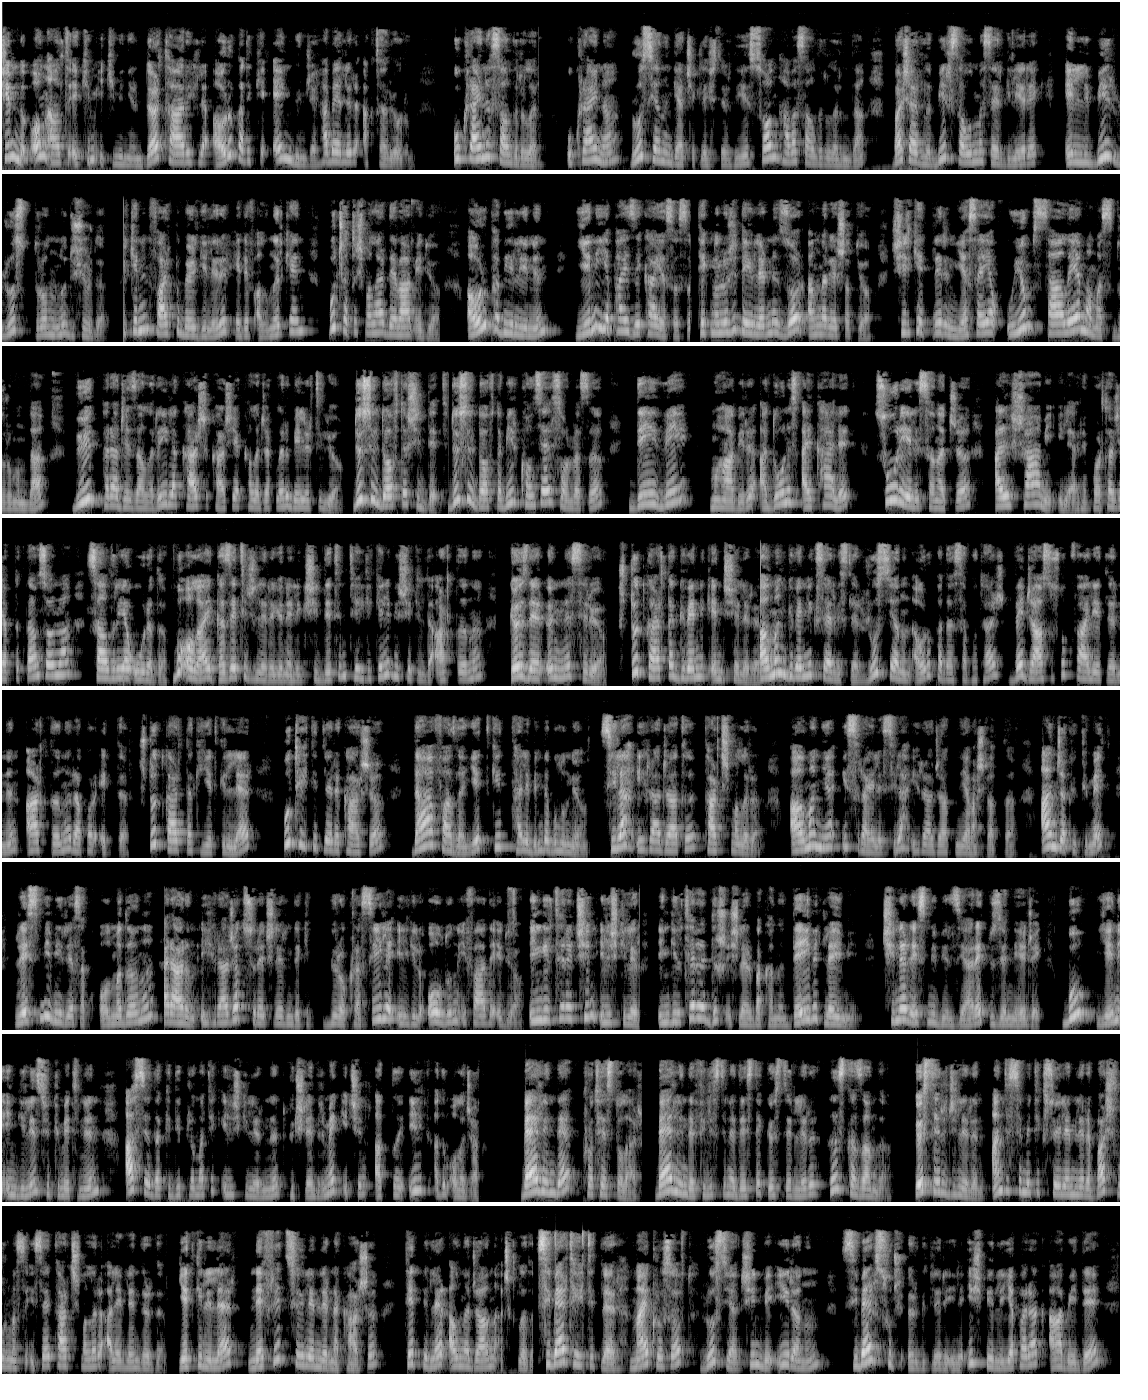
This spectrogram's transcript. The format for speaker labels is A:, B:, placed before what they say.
A: Şimdi 16 Ekim 2024 tarihli Avrupa'daki en güncel haberleri aktarıyorum. Ukrayna saldırıları. Ukrayna, Rusya'nın gerçekleştirdiği son hava saldırılarında başarılı bir savunma sergileyerek 51 Rus dronunu düşürdü. Ülkenin farklı bölgeleri hedef alınırken bu çatışmalar devam ediyor. Avrupa Birliği'nin yeni yapay zeka yasası teknoloji devlerine zor anlar yaşatıyor. Şirketlerin yasaya uyum sağlayamaması durumunda büyük para cezalarıyla karşı karşıya kalacakları belirtiliyor. Düsseldorf'ta şiddet. Düsseldorf'ta bir konser sonrası DV muhabiri Adonis Alkalet, Suriyeli sanatçı Al-Şami ile röportaj yaptıktan sonra saldırıya uğradı. Bu olay gazetecilere yönelik şiddetin tehlikeli bir şekilde arttığını gözler önüne seriyor. Stuttgart'ta güvenlik endişeleri. Alman güvenlik servisleri Rusya'nın Avrupa'da sabotaj ve casusluk faaliyetlerinin arttığını rapor etti. Stuttgart'taki yetkililer bu tehditlere karşı daha fazla yetki talebinde bulunuyor. Silah ihracatı tartışmaları. Almanya İsrail'e silah ihracatını yavaşlattı. Ancak hükümet resmi bir yasak olmadığını, kararın ihracat süreçlerindeki bürokrasiyle ilgili olduğunu ifade ediyor. İngiltere-Çin ilişkileri İngiltere Dışişleri Bakanı David Lammy, Çin'e resmi bir ziyaret düzenleyecek. Bu yeni İngiliz hükümetinin Asya'daki diplomatik ilişkilerini güçlendirmek için attığı ilk adım olacak. Berlin'de protestolar. Berlin'de Filistin'e destek gösterileri hız kazandı. Göstericilerin antisemitik söylemlere başvurması ise tartışmaları alevlendirdi. Yetkililer nefret söylemlerine karşı tedbirler alınacağını açıkladı. Siber tehditler Microsoft, Rusya, Çin ve İran'ın siber suç örgütleri ile işbirliği yaparak ABD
